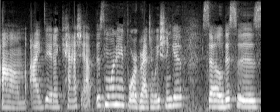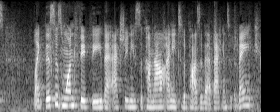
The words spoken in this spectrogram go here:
um, I did a cash app this morning for a graduation gift. So this is like this is 150 that actually needs to come out i need to deposit that back into the bank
